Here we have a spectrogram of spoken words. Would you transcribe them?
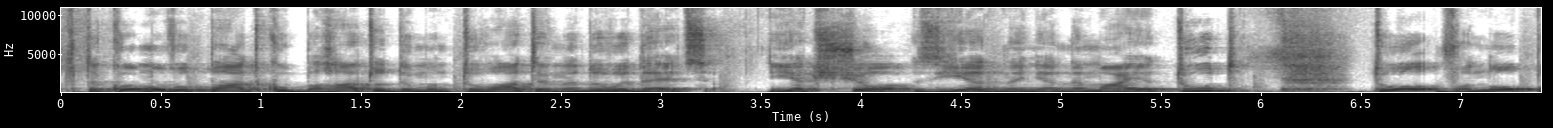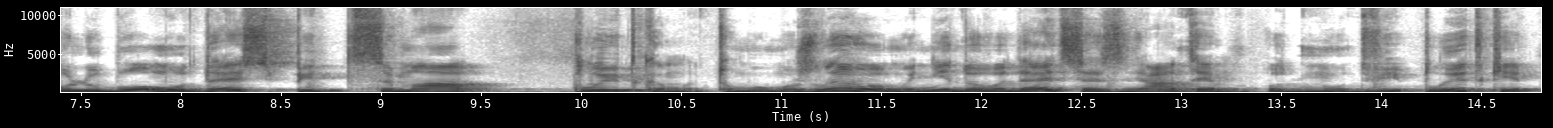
в такому випадку багато демонтувати не доведеться. Якщо з'єднання немає тут, то воно по-любому десь під цима плитками. Тому, можливо, мені доведеться зняти одну-дві плитки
